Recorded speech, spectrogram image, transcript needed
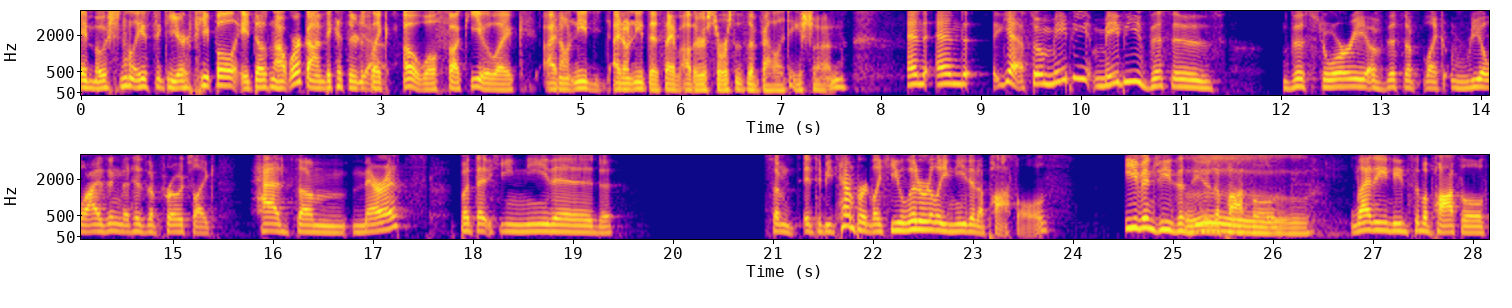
emotionally secure people it does not work on because they're just like oh well fuck you. Like i don't need i don't need this. I have other sources of validation. And and yeah so maybe maybe this is the story of this like realizing that his approach like had some merits but that he needed some it to be tempered like he literally needed apostles even jesus needed apostles lenny needs some apostles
